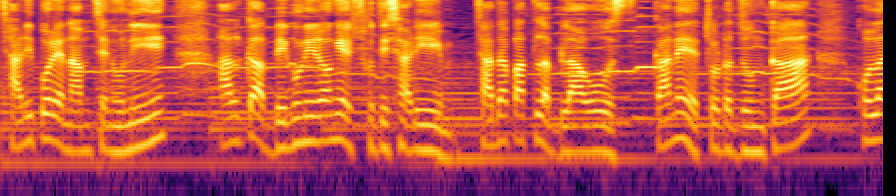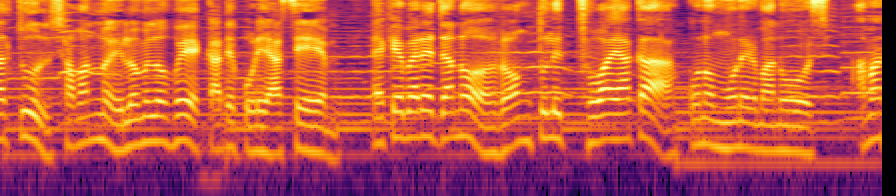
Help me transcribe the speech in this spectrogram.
শাড়ি পরে নামছেন উনি। হালকা বেগুনি রঙের সুতি শাড়ি, সাদা পাতলা ব্লাউজ, কানে ছোট ঝুমকা, খোলা চুল সামান্য এলোমেলো হয়ে কাঁধে পড়ে আছে। একেবারে যেন রং তুলির ছোঁয়ায় আঁকা কোনো মনের মানুষ। আমার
